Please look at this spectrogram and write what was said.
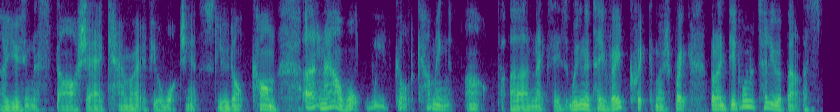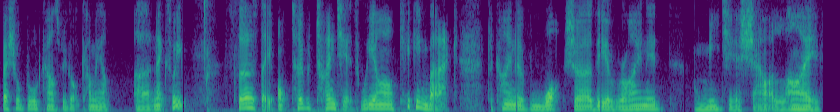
uh, using the StarShare camera if you're watching at slooh.com. Uh, now, what we've got coming up uh, next is we're going to take a very quick commercial break, but I did want to tell you about a special broadcast we've got coming up uh, next week. Thursday, October 20th, we are kicking back to kind of watch uh, the Orionid meteor shower live.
